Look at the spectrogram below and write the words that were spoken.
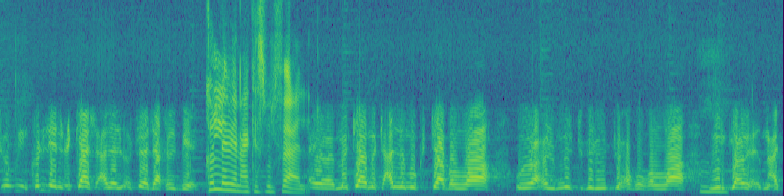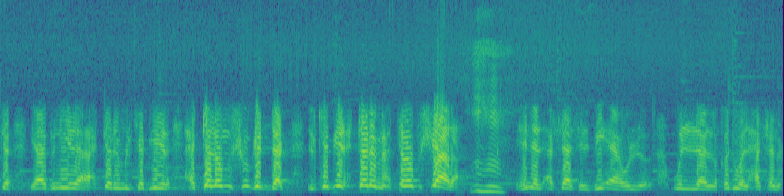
شوفي كل انعكاس على الأسرة داخل البيت. كله بينعكس بالفعل. أيوه متى ما تعلموا كتاب الله ويروحوا المسجد ويدوا حقوق الله ويرجعوا معناته يا ابني احترم الكبير حتى لو مش قدك الكبير احترم احترمه بالشارع. هنا الأساس البيئة وال- والقدوه الحسنة.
